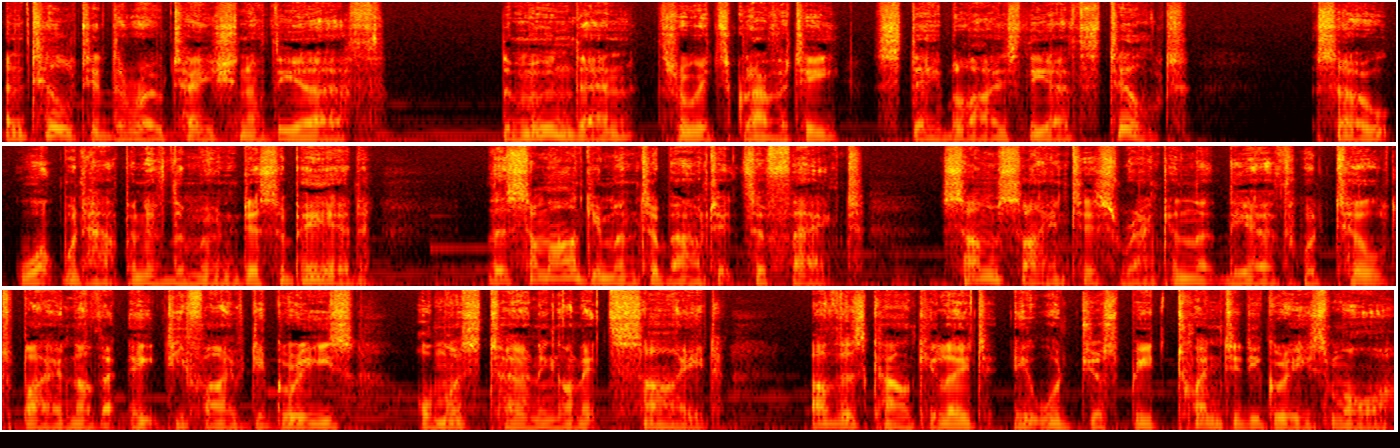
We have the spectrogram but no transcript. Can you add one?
and tilted the rotation of the Earth. The Moon then, through its gravity, stabilized the Earth's tilt. So, what would happen if the Moon disappeared? There's some argument about its effect. Some scientists reckon that the Earth would tilt by another 85 degrees, almost turning on its side. Others calculate it would just be 20 degrees more.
